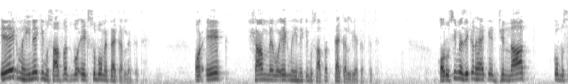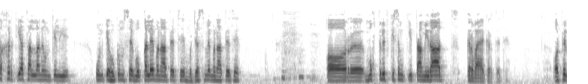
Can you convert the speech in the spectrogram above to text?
ایک مہینے کی مسافت وہ ایک صبح میں طے کر لیتے تھے۔ اور ایک شام میں وہ ایک مہینے کی مسافت طے کر لیا کرتے تھے۔ اور اسی میں ذکر ہے کہ جنات کو مسخر کیا تھا اللہ نے ان کے لیے۔ ان کے حکم سے وہ قلعے بناتے تھے، مجسمے بناتے تھے۔ اور مختلف قسم کی تعمیرات کروایا کرتے تھے۔ اور پھر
